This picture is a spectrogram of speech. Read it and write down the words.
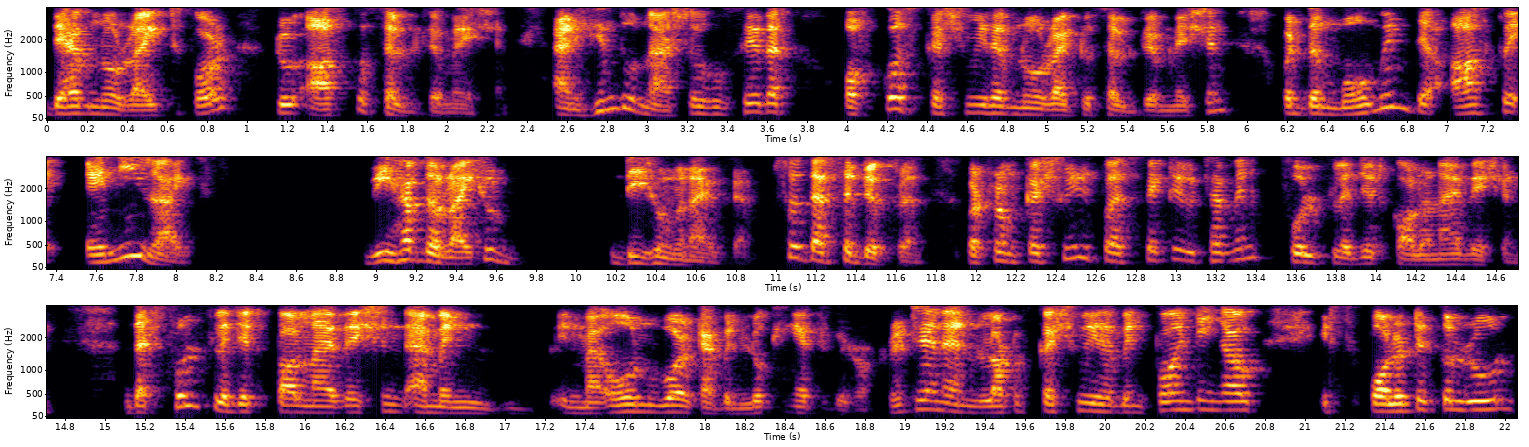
they have no right for to ask for self-determination. And Hindu nationalists who say that, of course, Kashmiris have no right to self-determination, but the moment they ask for any rights, we have the right to dehumanize them. So that's the difference. But from Kashmiri perspective, it has been full-fledged colonization. That full-fledged colonization, I mean, in my own work, I've been looking at it written, and a lot of Kashmir have been pointing out its political rule,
